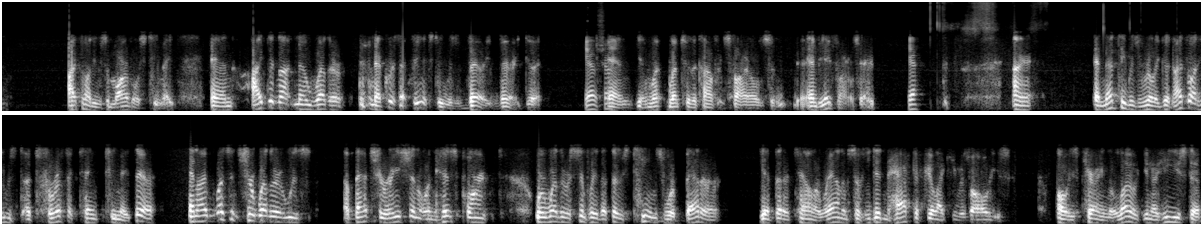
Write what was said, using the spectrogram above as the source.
I thought he was a marvelous teammate, and I did not know whether. Now, of course, that Phoenix team was very, very good. Yeah, sure. And you know, went went to the conference finals and NBA finals, right? Yeah. I, and that team was really good. And I thought he was a terrific team, teammate there, and I wasn't sure whether it was a maturation on his part or whether it was simply that those teams were better, he had better talent around him, so he didn't have to feel like he was always always carrying the load. You know, he used to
